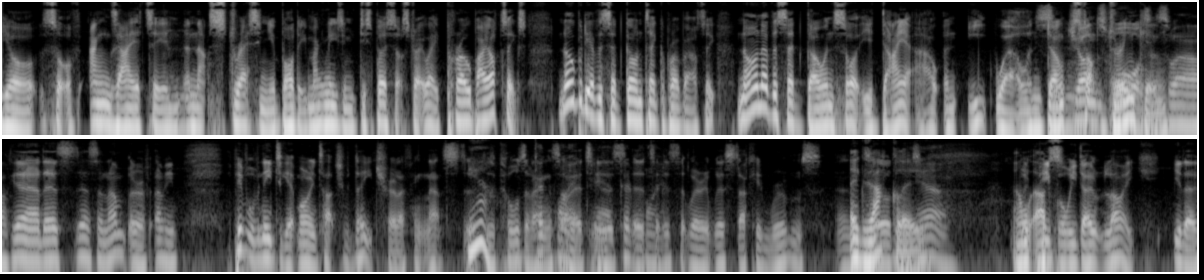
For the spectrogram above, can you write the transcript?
your sort of anxiety and, mm-hmm. and that stress in your body. Magnesium disperses that straight away. Probiotics. Nobody ever said go and take a probiotic. No one ever said go and sort your diet out and eat well and St. don't John's stop drinking. as well. Yeah, there's there's a number of. I mean, people need to get more in touch with nature, and I think that's the, Yeah. the cause of Good point. anxiety. Yeah, is, good is, point. is that we're we're stuck in rooms. And Exactly. buildings Yeah. And with I've- people we don't like. You know.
